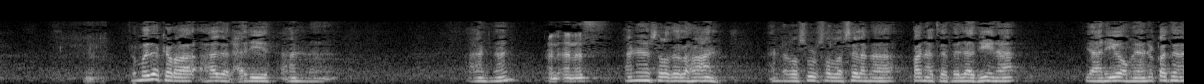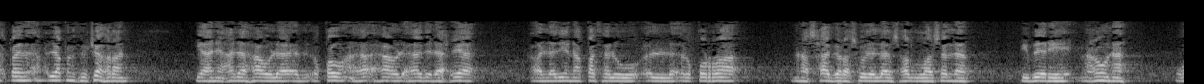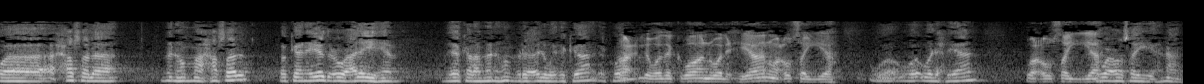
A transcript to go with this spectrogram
ثم ذكر هذا الحديث عن عن من؟ عن أنس. عن أنس رضي الله عنه أن الرسول صلى الله عليه وسلم قنت ثلاثين يعني يوم يعني يقنت شهرا يعني على هؤلاء القوم هؤلاء هذه الأحياء الذين قتلوا القراء من أصحاب رسول الله صلى الله عليه وسلم. في بئر معونة وحصل منهم ما حصل فكان يدعو عليهم. ذكر منهم رعل وذكوان رعل وذكوان ولحيان وعصية. ولحيان وعصية. وعصية نعم.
